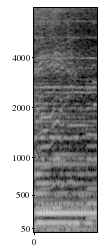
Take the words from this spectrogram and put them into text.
time.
